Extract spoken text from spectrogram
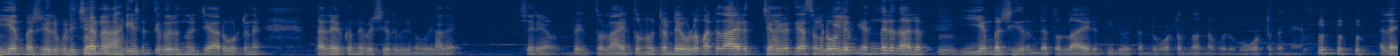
ഇ എം ബഷീർ പിടിച്ചാണ് ആയിരത്തി ഒരുന്നൂറ്റി ആറ് വോട്ടിന് തലേക്കുന്ന് ബഷീർ വീണുപോയി അതെ. ശരിയാണ്. തൊള്ളായിരത്തി തൊണ്ണൂറ്റി ഉള്ളൂ. മറ്റേത് ആയിരത്തി ചെറിയ വ്യത്യാസം എന്നിരുന്നാലും ഇ എം ബഷീറിന്റെ തൊള്ളായിരത്തി ഇരുപത്തിരണ്ട് വോട്ട് എന്ന് പറഞ്ഞ ഒരു വോട്ട് തന്നെയാണ്. അല്ലേ.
